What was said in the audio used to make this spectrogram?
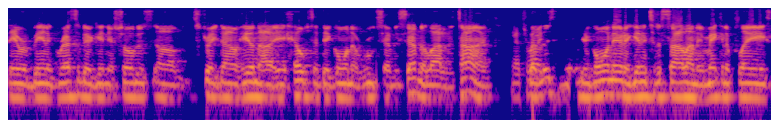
they were being aggressive. They're getting their shoulders um, straight downhill. Now it helps that they're going up Route 77 a lot of the time. That's right. Listen, they're going there. They're getting to the sideline. They're making the plays.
